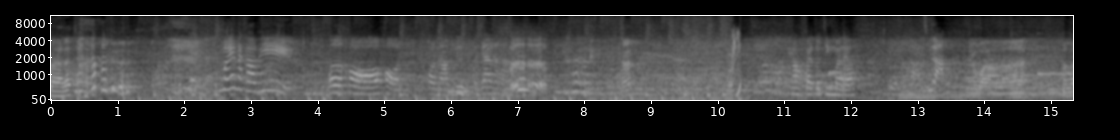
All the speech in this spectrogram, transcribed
มาแล้วจ้ะไม่นะคะพี่ เออขอขอขอน้ำดื่มสักแก้วนะคะ ฮะอ้าวแฟนตัวจริงมาแล้ว เชื่อเดี๋ยวว่าอะไร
